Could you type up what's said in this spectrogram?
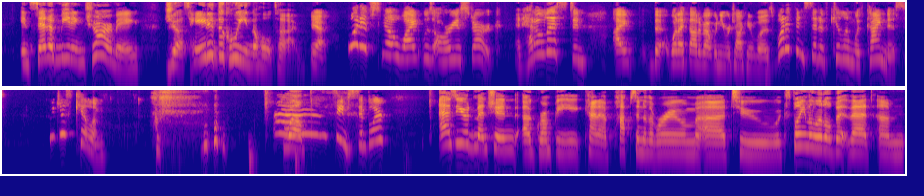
instead of meeting charming just hated the queen the whole time Yeah. What if Snow White was Arya Stark and had a list? And I, the, what I thought about when you were talking was, what if instead of kill him with kindness, we just kill him? well Eh, seems simpler. as you had mentioned, uh, Grumpy kind of pops into the room uh, to explain a little bit that um,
